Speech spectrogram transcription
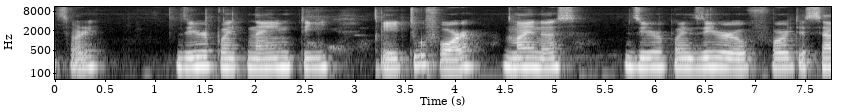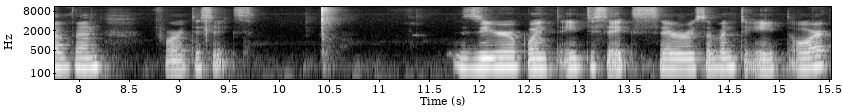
sorry, 0.9824 minus 0.04746. 0.86078 or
